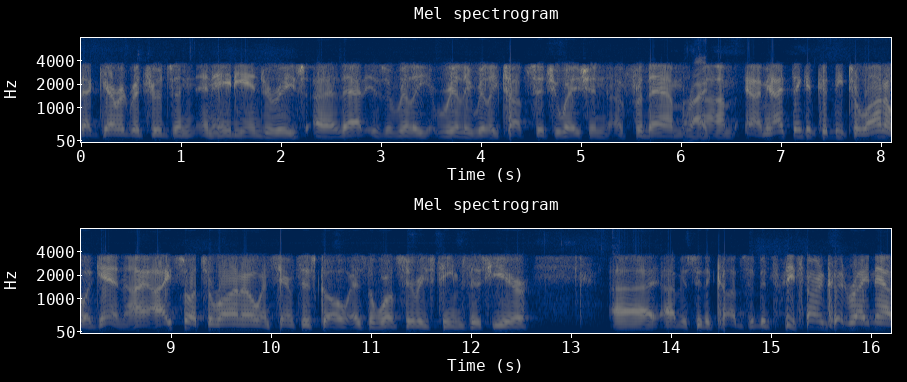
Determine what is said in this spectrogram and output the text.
that Garrett Richards and, and Heaney injuries, uh, that is a really, really, really tough situation uh, for them. Right. Um, I mean, I think it could be Toronto again. I, I saw Toronto and San Francisco as the World Series teams this year. Uh, obviously, the Cubs have been pretty darn good right now,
